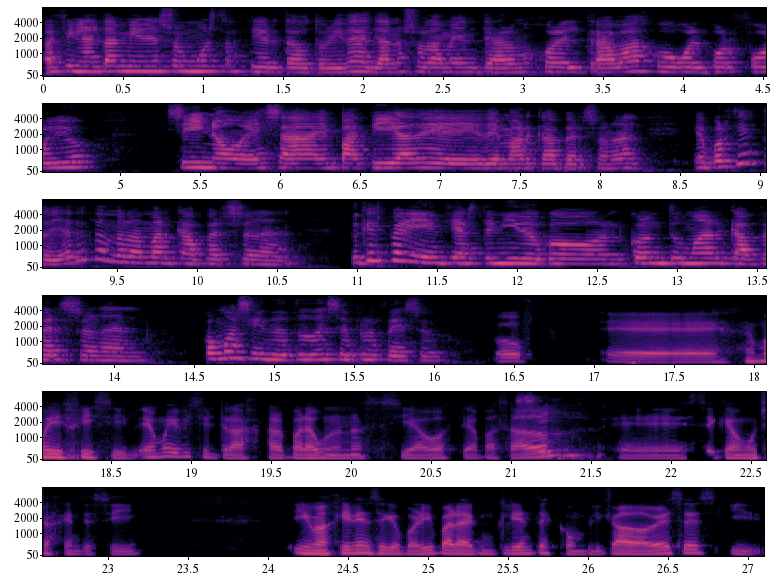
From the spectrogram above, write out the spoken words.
al final también eso muestra cierta autoridad, ya no solamente a lo mejor el trabajo o el portfolio, sino esa empatía de, marca personal. Que por cierto, ya tratando la marca personal, ¿tú qué experiencia has tenido con, tu marca personal? ¿Cómo ha sido todo ese proceso? Uf, eh, es muy difícil, es muy difícil trabajar para uno, no sé si a vos te ha pasado, eh, sé que a mucha gente sí, Imagínense que por ahí para un cliente es complicado a veces y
